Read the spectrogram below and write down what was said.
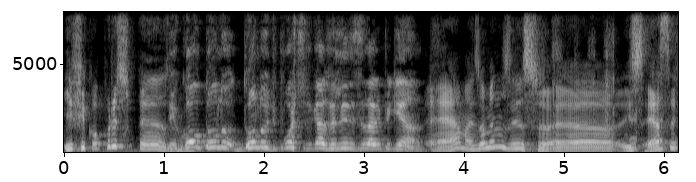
e ficou por isso mesmo. Igual dono, dono de posto de gasolina em cidade pequena. É, mais ou menos isso. É, essa,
